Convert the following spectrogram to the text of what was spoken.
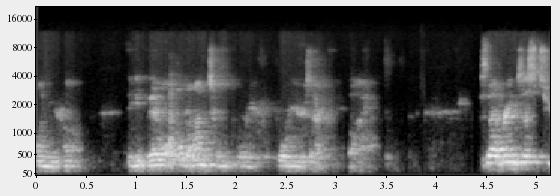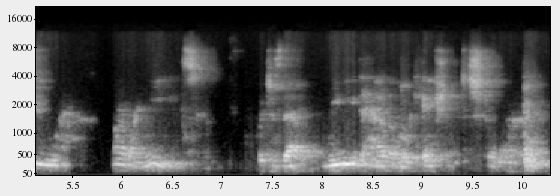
on your home. They, they won't hold on to them for you for four years after you buy. So that brings us to one of our needs, which is that we need to have a location to store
